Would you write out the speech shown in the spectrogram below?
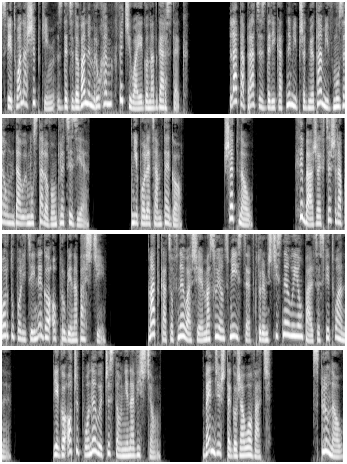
Swietłana szybkim, zdecydowanym ruchem chwyciła jego nadgarstek. Lata pracy z delikatnymi przedmiotami w muzeum dały mu stalową precyzję. Nie polecam tego. Szepnął. Chyba, że chcesz raportu policyjnego o próbie napaści. Matka cofnęła się, masując miejsce, w którym ścisnęły ją palce Swietłany. Jego oczy płonęły czystą nienawiścią. Będziesz tego żałować. Splunął.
